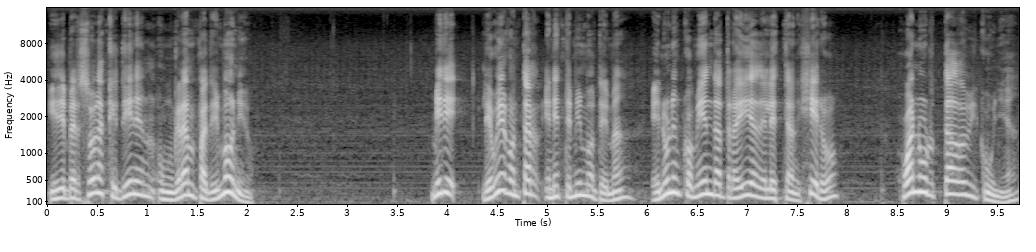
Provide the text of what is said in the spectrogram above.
Y de personas que tienen un gran patrimonio. Mire, le voy a contar en este mismo tema, en una encomienda traída del extranjero, Juan Hurtado Vicuña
